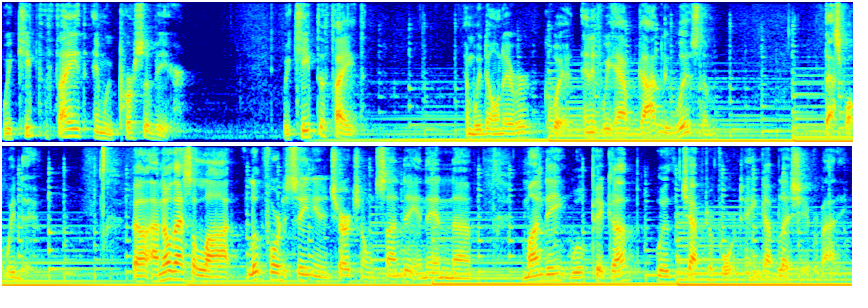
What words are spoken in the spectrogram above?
We keep the faith and we persevere. We keep the faith and we don't ever quit. And if we have godly wisdom, that's what we do. Well, I know that's a lot. Look forward to seeing you in church on Sunday, and then uh, Monday we'll pick up with chapter 14. God bless you, everybody.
